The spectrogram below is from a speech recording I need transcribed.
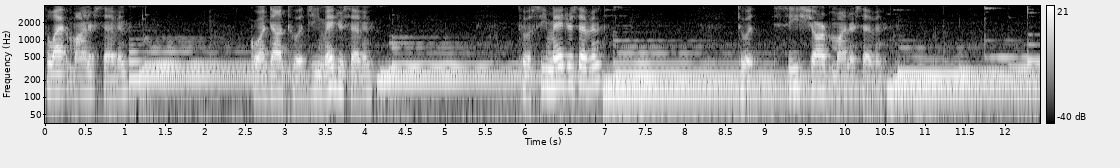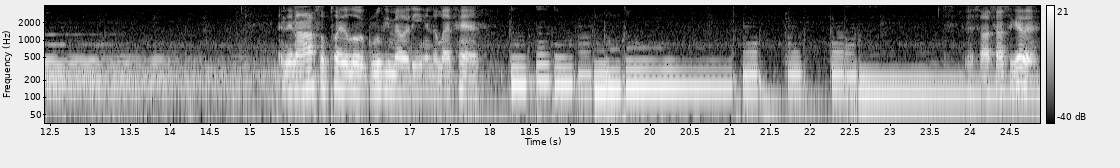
flat minor 7, going down to a G major 7, to a C major 7, to a C sharp minor 7. And then I also played a little groovy melody in the left hand. And that's how it sounds together.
